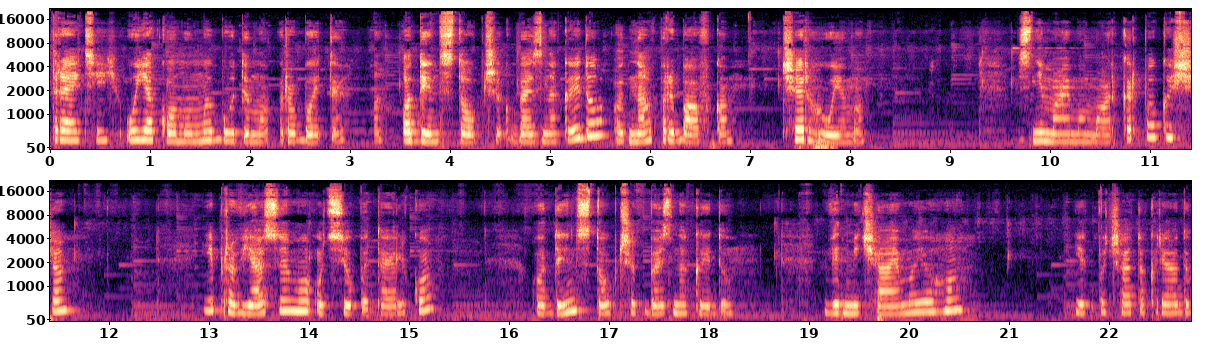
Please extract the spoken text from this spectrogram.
третій, у якому ми будемо робити один стовпчик без накиду, одна прибавка. Чергуємо. Знімаємо маркер поки що і пров'язуємо оцю петельку один стовпчик без накиду. Відмічаємо його як початок ряду.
